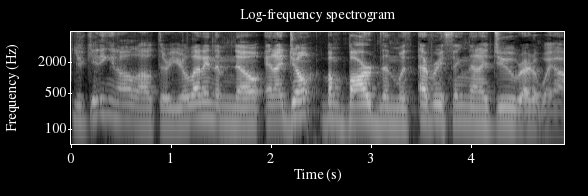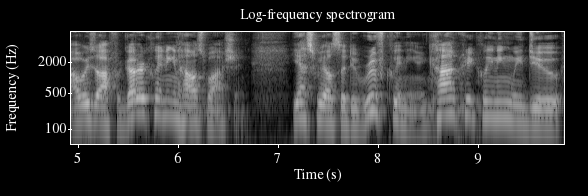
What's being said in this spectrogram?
you're getting it all out there. You're letting them know, and I don't bombard them with everything that I do right away. I always offer gutter cleaning and house washing. Yes, we also do roof cleaning and concrete cleaning. We do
